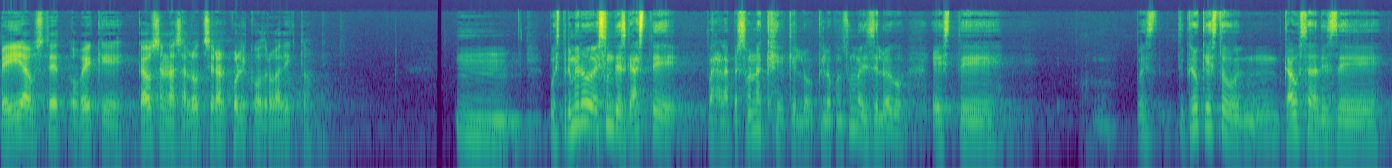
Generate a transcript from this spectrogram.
veía usted o ve que causan la salud ser alcohólico o drogadicto? Mm, pues primero es un desgaste para la persona que, lo, que lo consume, desde luego. Este, pues creo que esto mm, causa desde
